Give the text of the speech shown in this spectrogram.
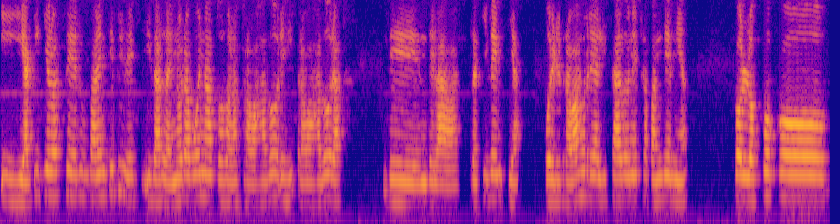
Y aquí quiero hacer un paréntesis y dar la enhorabuena a todos los trabajadores y trabajadoras de, la residencia por el trabajo realizado en esta pandemia con los pocos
